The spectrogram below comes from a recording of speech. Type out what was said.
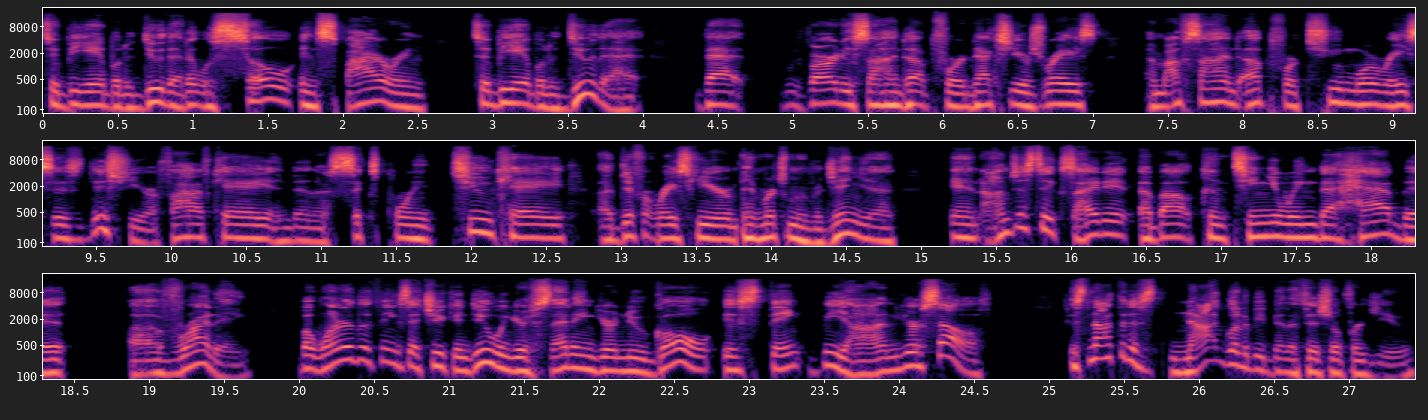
to be able to do that. It was so inspiring to be able to do that, that we've already signed up for next year's race. And I've signed up for two more races this year, a 5K and then a 6.2K, a different race here in Richmond, Virginia. And I'm just excited about continuing the habit of running. But one of the things that you can do when you're setting your new goal is think beyond yourself. It's not that it's not going to be beneficial for you,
